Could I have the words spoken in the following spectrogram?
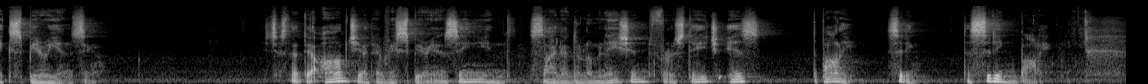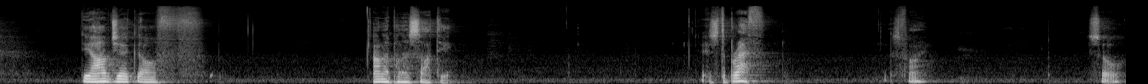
experiencing. It's just that the object of experiencing in silent illumination, first stage, is the body, sitting, the sitting body. The object of anapanasati is the breath. It's fine. So,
